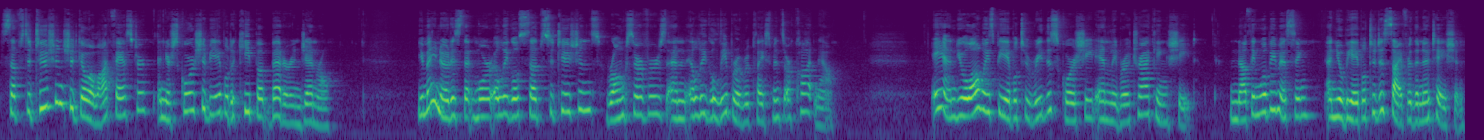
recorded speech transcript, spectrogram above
Substitution should go a lot faster, and your score should be able to keep up better in general. You may notice that more illegal substitutions, wrong servers, and illegal Libero replacements are caught now. And you'll always be able to read the score sheet and Libero tracking sheet. Nothing will be missing, and you'll be able to decipher the notation.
